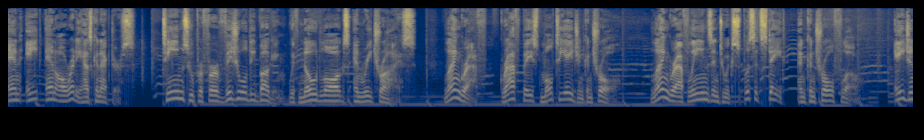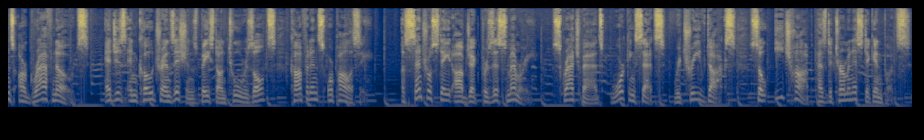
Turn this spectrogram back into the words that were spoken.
N8N already has connectors. Teams who prefer visual debugging with node logs and retries. LangGraph, graph-based multi-agent control. LangGraph leans into explicit state and control flow. Agents are graph nodes, edges and code transitions based on tool results, confidence, or policy. A central state object persists memory, scratchpads, working sets, retrieve docs, so each hop has deterministic inputs.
